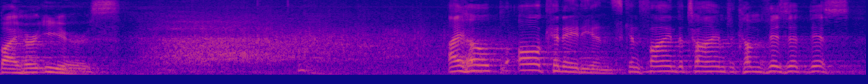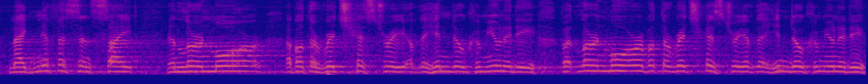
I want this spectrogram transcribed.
by her ears. I hope all Canadians can find the time to come visit this magnificent site and learn more about the rich history of the Hindu community, but learn more about the rich history of the Hindu community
